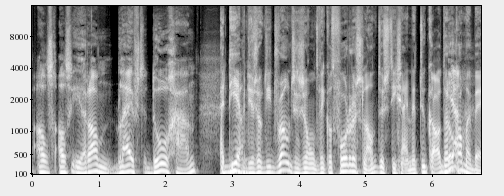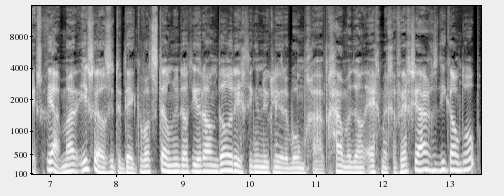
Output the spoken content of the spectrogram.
als, als Iran blijft doorgaan. En die hebben dus ook die drones en zo ontwikkeld voor Rusland. Dus die zijn natuurlijk al, er ook al mee bezig. Ja, maar Israël zit te denken: wat stel nu dat Iran wel richting een nucleaire bom gaat? Gaan we dan echt met gevechtsjagers die kant op?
